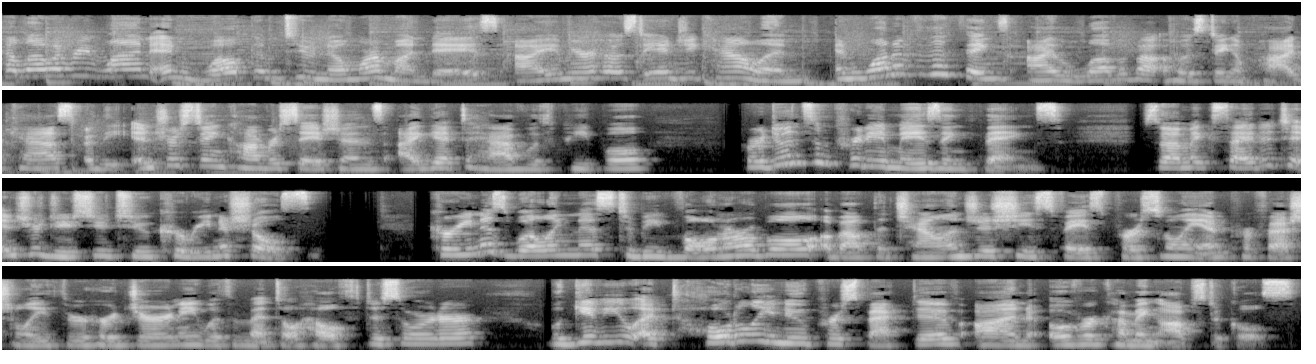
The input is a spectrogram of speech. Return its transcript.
Hello, everyone, and welcome to No More Mondays. I am your host, Angie Callan. And one of the things I love about hosting a podcast are the interesting conversations I get to have with people who are doing some pretty amazing things. So I'm excited to introduce you to Karina Schulz. Karina's willingness to be vulnerable about the challenges she's faced personally and professionally through her journey with a mental health disorder will give you a totally new perspective on overcoming obstacles.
